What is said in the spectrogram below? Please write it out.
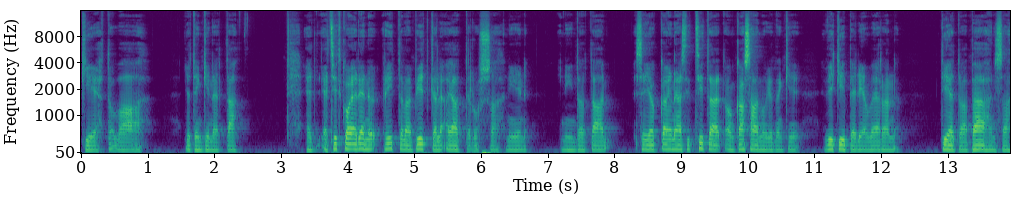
kiehtovaa jotenkin, että et, et sitten kun on edennyt riittävän pitkälle ajattelussa, niin, niin tota, se ei olekaan enää sit sitä, että on kasannut jotenkin Wikipedian verran tietoa päähänsä,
